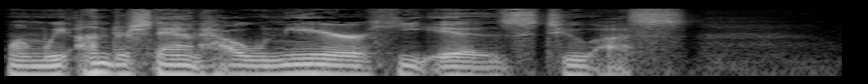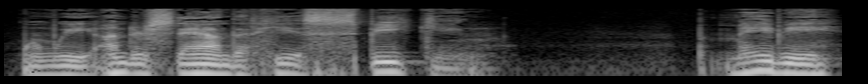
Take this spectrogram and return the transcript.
when we understand how near He is to us, when we understand that He is speaking, but maybe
